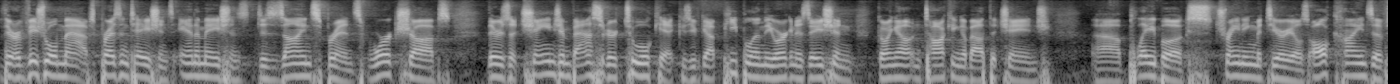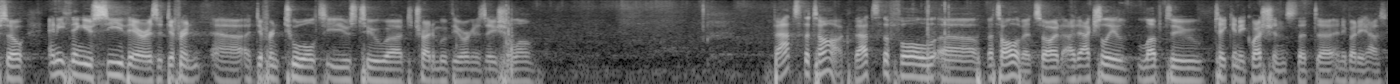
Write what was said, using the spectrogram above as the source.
there are visual maps, presentations, animations, design sprints, workshops, there's a change ambassador toolkit because you've got people in the organization going out and talking about the change. Uh, playbooks, training materials, all kinds of. So anything you see there is a different uh, a different tool to use to uh, to try to move the organization along. That's the talk. That's the full. Uh, that's all of it. So I'd, I'd, actually love to take any questions that uh, anybody has.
